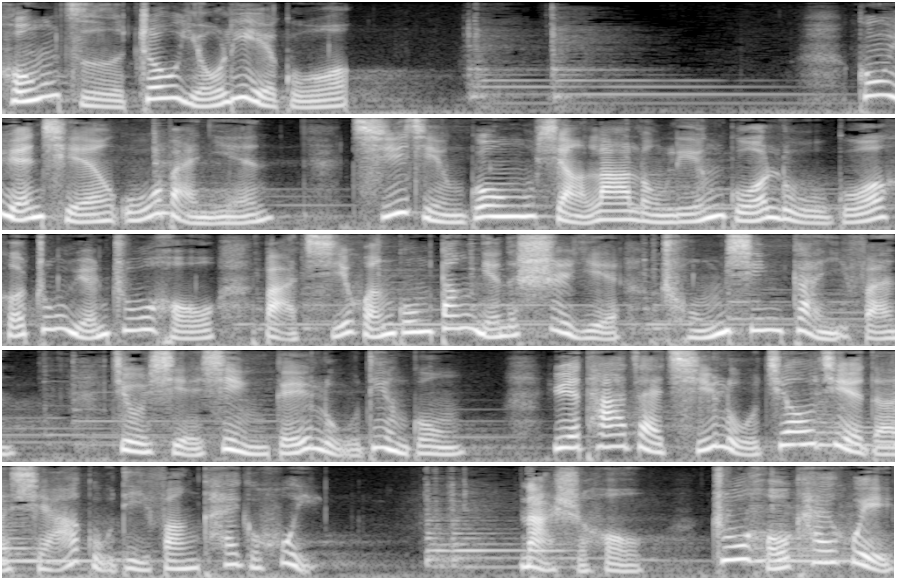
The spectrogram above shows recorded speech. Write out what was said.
孔子周游列国。公元前五百年，齐景公想拉拢邻国鲁国和中原诸侯，把齐桓公当年的事业重新干一番，就写信给鲁定公，约他在齐鲁交界的峡谷地方开个会。那时候，诸侯开会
